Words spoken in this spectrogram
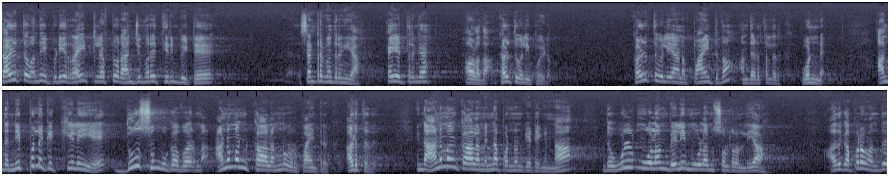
கழுத்தை வந்து இப்படி ரைட் லெஃப்ட் ஒரு அஞ்சு முறை திரும்பிட்டு சென்டருக்கு வந்துருங்கய்யா. கை எடுத்துருங்க. அவ்வளோதான் கழுத்து வலி போயிடும். கழுத்து வலியான பாயிண்ட் தான் அந்த இடத்துல இருக்கு. ஒன்று அந்த நிப்பிளுக்கு கீழேயே தூசுமுக வர்ம அனுமன் காலம்னு ஒரு பாயிண்ட் இருக்குது அடுத்தது இந்த அனுமன் காலம் என்ன பண்ணுன்னு கேட்டிங்கன்னா இந்த உள் மூலம் வெளி மூலம் சொல்கிறோம் இல்லையா? அதுக்கப்புறம் வந்து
